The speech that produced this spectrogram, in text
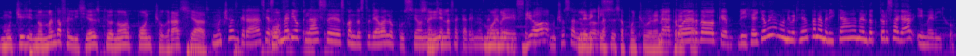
Muchísimo. Nos manda felicidades, qué honor, Poncho, gracias. Muchas gracias. Él me dio clases cuando estudiaba locución aquí en las academias de bueno, MBS. Yo Muchos saludos. le di clases a Poncho Verena. Me acuerdo que dije, yo voy a la Universidad Panamericana, el doctor Zagar, y me dijo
